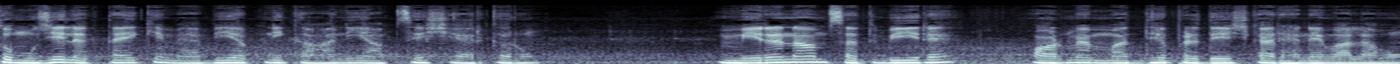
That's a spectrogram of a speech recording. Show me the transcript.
तो मुझे लगता है कि मैं भी अपनी कहानी आपसे शेयर करूँ मेरा नाम सतबीर है और मैं मध्य प्रदेश का रहने वाला हूँ।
